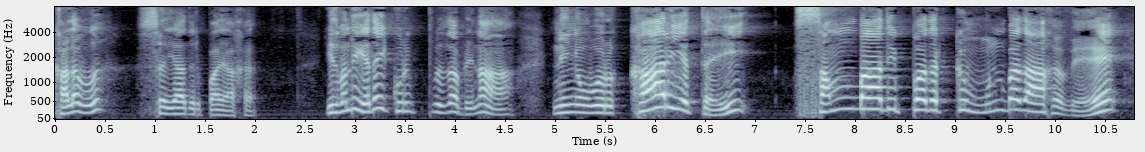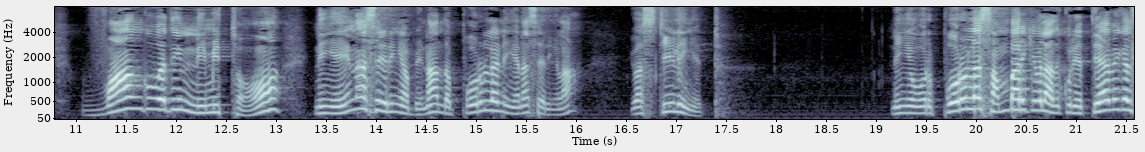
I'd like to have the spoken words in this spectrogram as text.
களவு செய்யாதிருப்பாயாக. இது வந்து எதை குறிப்புது அப்படின்னா நீங்கள் ஒரு காரியத்தை சம்பாதிப்பதற்கு முன்பதாகவே வாங்குவதின் நிமித்தம் நீங்கள் என்ன செய்கிறீங்க அப்படின்னா அந்த பொருளை நீங்கள் என்ன செய்கிறீங்களா யூ ஆர் ஸ்டீலிங் இட் நீங்கள் ஒரு பொருளை சம்பாதிக்கவில்லை அதுக்குரிய தேவைகள்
